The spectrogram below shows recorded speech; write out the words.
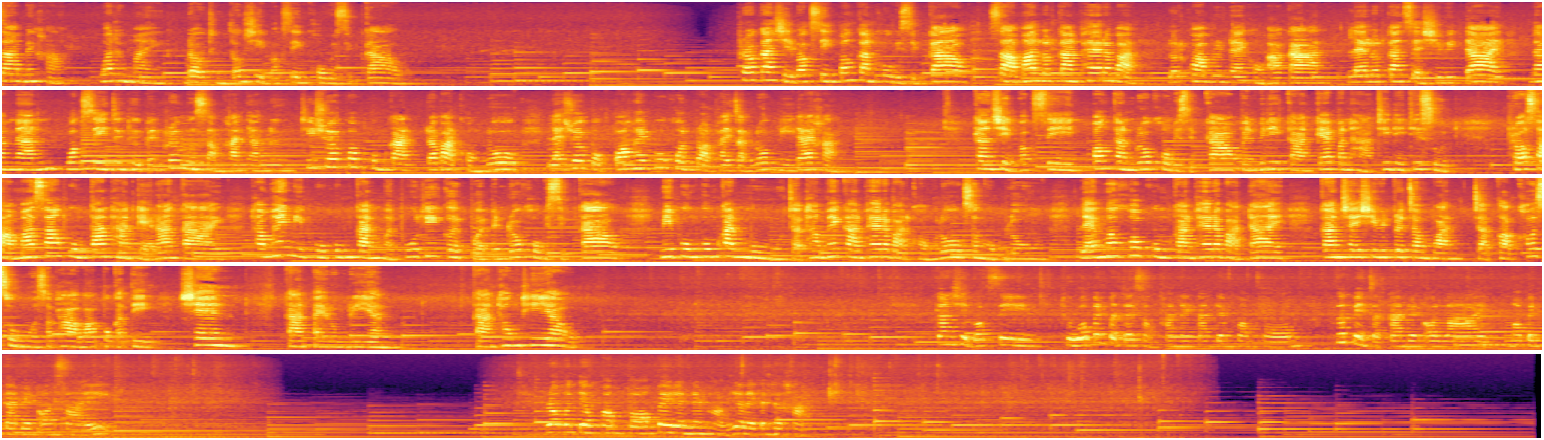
ทราบไหมคะ ว่าทำไมเราถึงต้องฉีดวัคซีนโควิด -19 เพราะการฉีดวัคซีนป้องกันโควิด -19 สามารถลดการแพร่ระบาดลดความรุนแรงของอาการ และลดการเสียชีวิตได้ ดังนั้น วัคซีนจึงถือเป็นเครื่องมือสำคัญอย่างหนึ่งที่ช่วยควบคุมการระบาดของโรค และช่วยปกป้องให้ผู้คนปลอดภัยจากโรคนี้ได้ค่ะ การฉีดวัคซีนป้องกันโรคโควิด -19 เป็นวิธีการแก้ปัญหาที่ดีที่สุด เพราะสามารถสร้างภูมิต้านทานแก่ร่างกายทำให้มีภูมิคุ้มกันเหมือนผู้ที่เคยป่วยเป็นโรคโควิด -19 มีภูมิคุ้มกันหมู่จะทำให้การแพร่ระบาดของโรคสงบลง และเมื่อควบคุมการแพร่ระบาดได้ การใช้ชีวิตประจำวันจะกลับเข้าสู่หมวดสภาวะปกติ เช่น การไปโรงเรียน การท่องเที่ยว การฉีดวัคซีน ถือว่าเป็นปัจจัยสำคัญในการเตรียมความพร้อม เพื่อเปลี่ยนจากการเรียนออนไลน์ มาเป็นการเรียนออนไซต์เรามาเตรียมความพร้อมไปเรียนในมหาวิทยาลัยกันเถอะค่ะ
